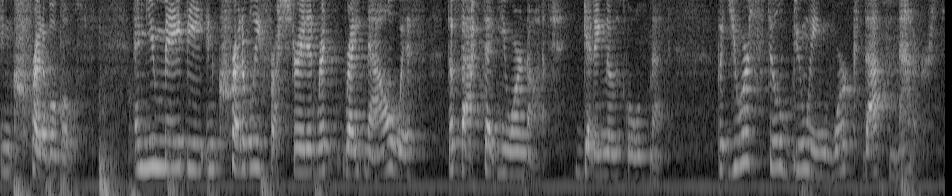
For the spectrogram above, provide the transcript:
incredible goals and you may be incredibly frustrated right now with the fact that you are not getting those goals met but you are still doing work that matters.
